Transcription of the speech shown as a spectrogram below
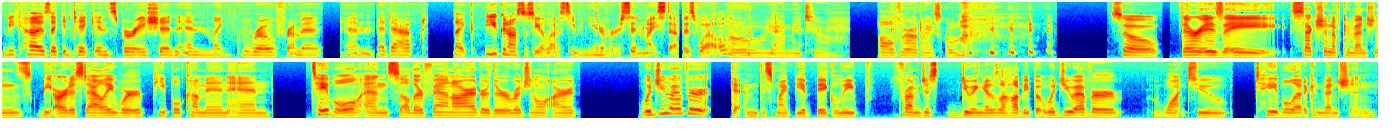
because I can take inspiration and like grow from it and adapt. Like you can also see a lot of Steven Universe in my stuff as well. Oh yeah, me too. All throughout high school. so there is a section of conventions, the Artist Alley, where people come in and table and sell their fan art or their original art. Would you ever? This might be a big leap from just doing it as a hobby, but would you ever want to table at a convention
